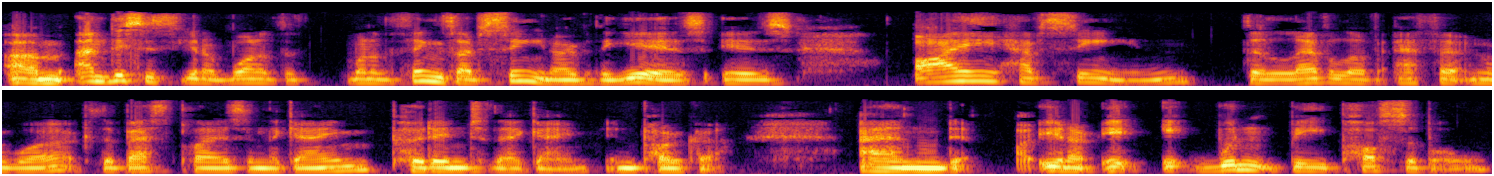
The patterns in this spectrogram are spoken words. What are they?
Um, and this is, you know, one of the one of the things I've seen over the years is I have seen the level of effort and work the best players in the game put into their game in poker. And, you know, it, it wouldn't be possible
